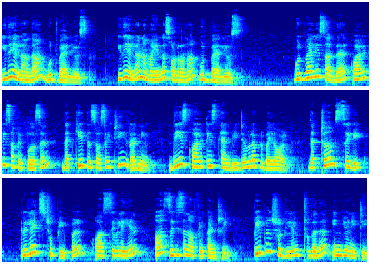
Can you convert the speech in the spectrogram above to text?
இது எல்லாம் தான் குட் வேல்யூஸ் இது எல்லாம் நம்ம என்ன சொல்கிறோன்னா good values good values are the qualities of a person That keep the society running these qualities can be developed by all the term civic relates to people or civilian or citizen of a country people should live together in unity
